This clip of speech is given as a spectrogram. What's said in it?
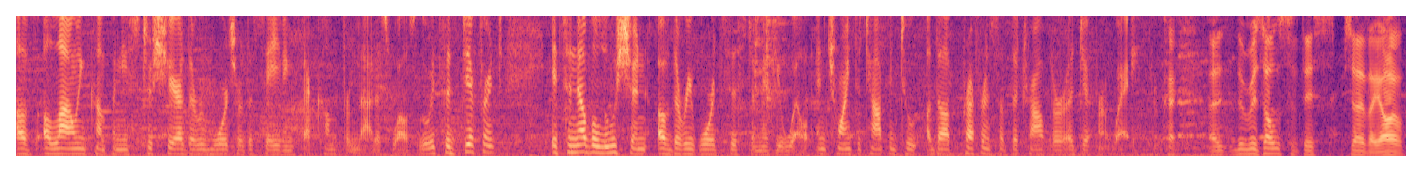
of allowing companies to share the rewards or the savings that come from that as well. So it's a different, it's an evolution of the reward system, if you will, and trying to tap into the preference of the traveler a different way. Okay. Uh, the results of this survey are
